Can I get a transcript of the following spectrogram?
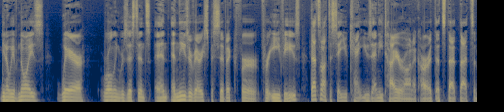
you know, we have noise, wear, rolling resistance, and and these are very specific for for EVs. That's not to say you can't use any tire on a car. That's that that's a,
